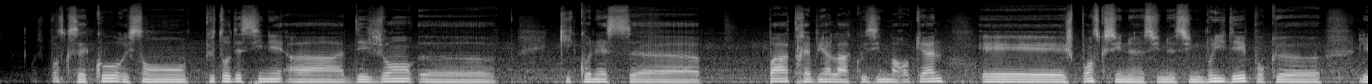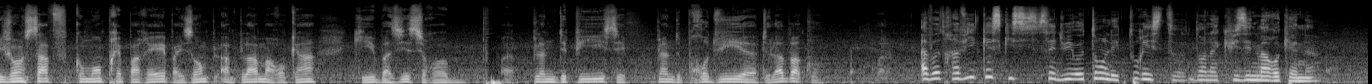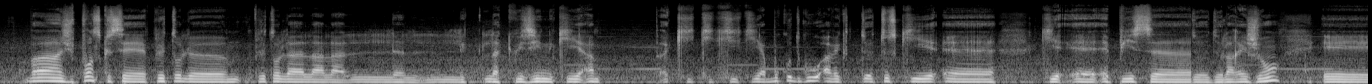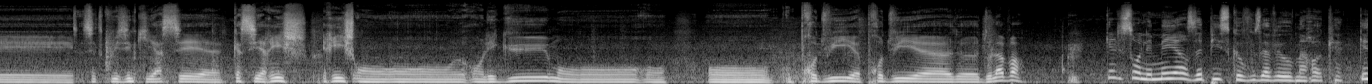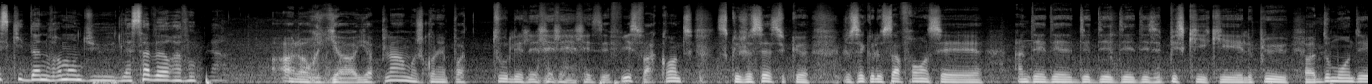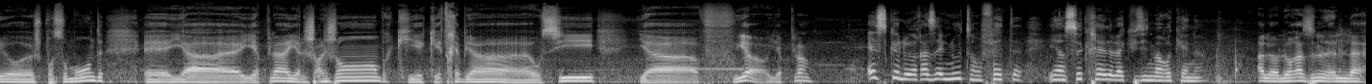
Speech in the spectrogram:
Je pense que ces cours ils sont plutôt destinés à des gens euh, qui connaissent euh, pas très bien la cuisine marocaine. Et je pense que c'est une, une- une bonne idée pour que les gens savent comment préparer, par exemple, un plat marocain qui est basé sur euh, plein d'épices et plein de produits euh, de là-bas. quoi. À votre avis, qu'est-ce qui séduit autant les touristes dans la cuisine marocaine? Ben, je pense que c'est plutôt, le, plutôt la, la, la, la, cuisine qui, est qui, qui, qui, a beaucoup de goût avec tout ce qui est, euh, qui est euh, épices euh, de, la région. Et cette cuisine qui est assez, assez riche, riche en, en légumes, en, en- produits, produits de, de là-bas. Quelles sont les meilleures épices que vous avez au Maroc? Qu'est-ce qui donne vraiment du, de la saveur à vos plats? Alors, il y a, y a plein. Moi, je connais pas tous les, les, les- les épices. Par contre, ce que je sais, c'est que je sais que le safran, c'est un des, des, des, des- épices qui, qui est le plus euh, demandé, euh, je pense, au monde. Et il y a, y a plein. Il y a le gingembre qui est, qui est très bien euh, aussi. Il y a, il y a, y a plein. Est-ce que le ras el nout, en fait, est un secret de la cuisine marocaine? Alors, le ras, le, le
